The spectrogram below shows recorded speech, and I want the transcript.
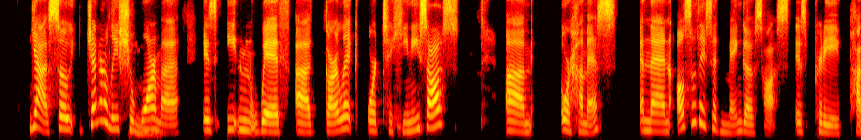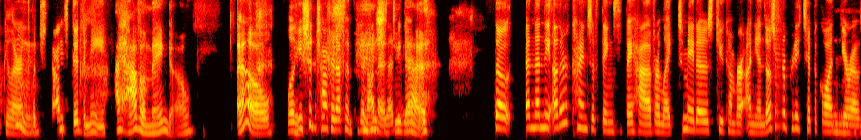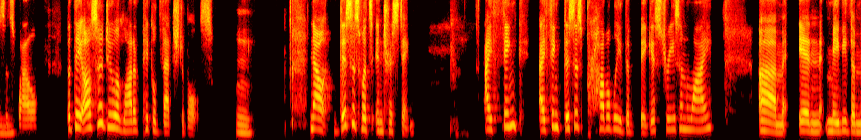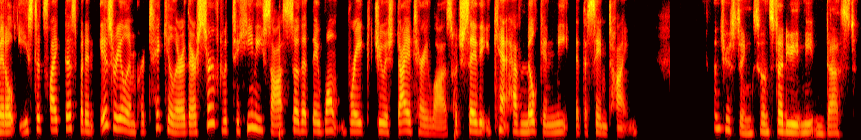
Yeah. So generally, hmm. shawarma mm. is eaten with uh, garlic or tahini sauce um, or hummus. And then also, they said mango sauce is pretty popular, hmm. which sounds good to me. I have a mango. Oh, well, you should chop it up and put it on there. That'd be that. So and then the other kinds of things that they have are like tomatoes, cucumber, onion. Those are pretty typical on gyros mm. as well. But they also do a lot of pickled vegetables. Mm. Now, this is what's interesting. I think I think this is probably the biggest reason why. Um, in maybe the Middle East, it's like this, but in Israel in particular, they're served with tahini sauce so that they won't break Jewish dietary laws, which say that you can't have milk and meat at the same time. Interesting. So instead, you eat meat and dust.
